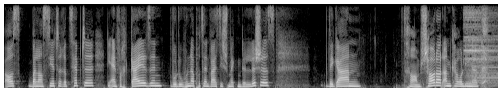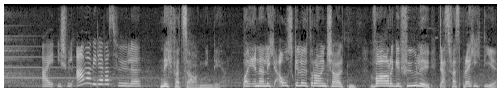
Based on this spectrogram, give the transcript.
ausbalancierte Rezepte, die einfach geil sind, wo du 100% weißt, die schmecken delicious. Vegan, Traum. Shoutout an Caroline. Ei, ich will einmal wieder was fühlen. Nicht verzagen in dir. Bei innerlich ausgelöst reinschalten. Wahre Gefühle, das verspreche ich dir.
